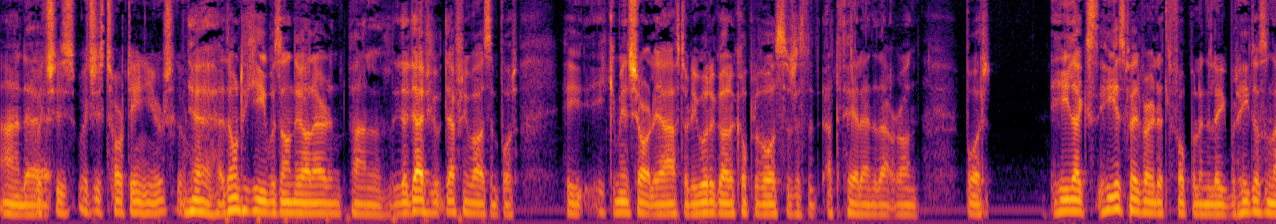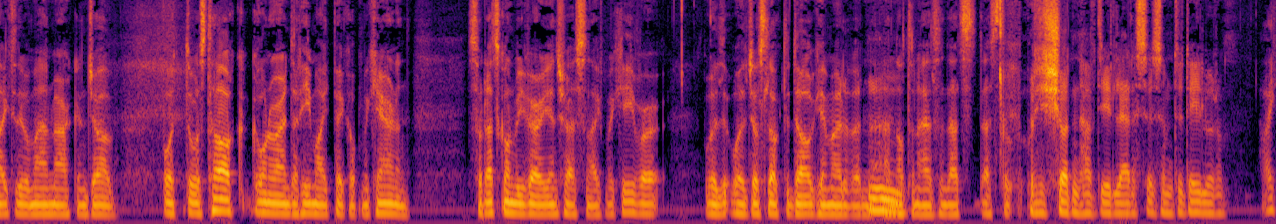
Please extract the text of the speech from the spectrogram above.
and uh, which is which is thirteen years ago. Yeah, I don't think he was on the All Ireland panel. He definitely, definitely wasn't, but he he came in shortly after. He would have got a couple of votes just at the tail end of that run, but he likes he has played very little football in the league, but he doesn't like to do a man marking job. But there was talk going around that he might pick up McKiernan, so that's going to be very interesting. Like McKeever will will just look to dog him out of it and, mm. and nothing else, and that's that's the. But he shouldn't have the athleticism to deal with him. I,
